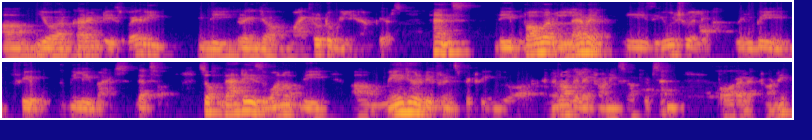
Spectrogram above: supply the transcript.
um, your current is varying in the range of micro to milliamperes. Hence, the power level is usually will be few milliwatts. That's all. So that is one of the uh, major difference between your analog electronic circuits and power electronic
